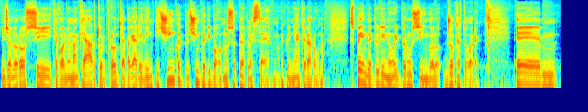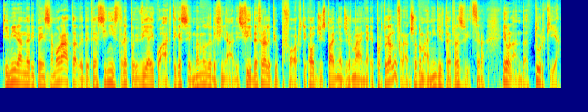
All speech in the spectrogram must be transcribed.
I giallorossi che vogliono anche Arthur pronti a pagare i 25 più 5 di bonus per l'esterno e quindi anche la Roma spende più di noi per un singolo giocatore. E, um, il Milan ripensa Morata, vedete a sinistra, e poi via i quarti che sembrano delle finali, sfide fra le più forti. Oggi Spagna, Germania e Portogallo, Francia, domani Inghilterra, Svizzera e Olanda, Turchia.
